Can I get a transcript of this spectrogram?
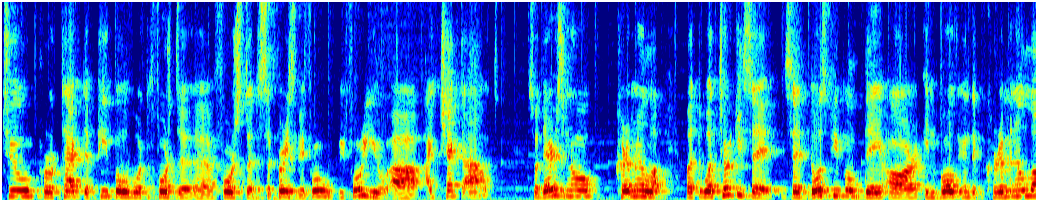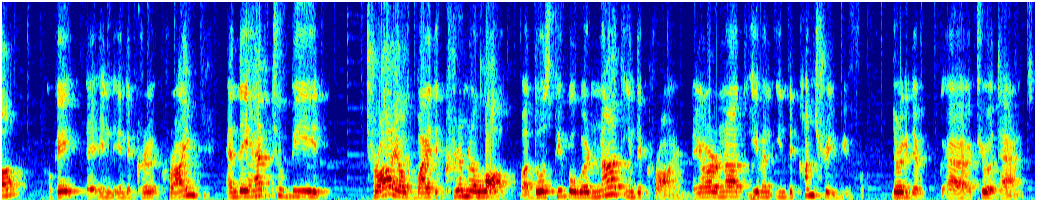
to protect the people were forced, uh, forced disappearance. Before, before you, uh, I checked out. So there is no criminal law. But what Turkey said, said those people, they are involved in the criminal law, okay, in, in the cr- crime, and they have to be trialed by the criminal law, but those people were not in the crime. They are not mm-hmm. even in the country before during the uh, coup attempt.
